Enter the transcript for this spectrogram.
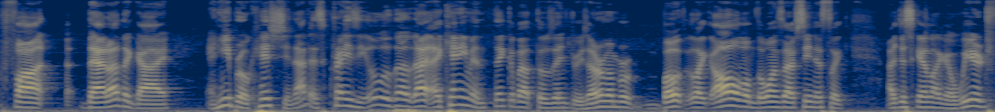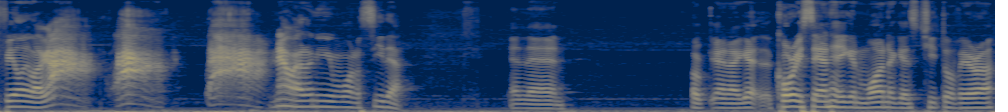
fought that other guy, and he broke his shin. That is crazy. Oh, I can't even think about those injuries. I remember both, like all of them. The ones I've seen, it's like I just get like a weird feeling, like ah, ah, ah. Now I don't even want to see that. And then Okay, and I get Corey Sandhagen won against Chito Vera,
